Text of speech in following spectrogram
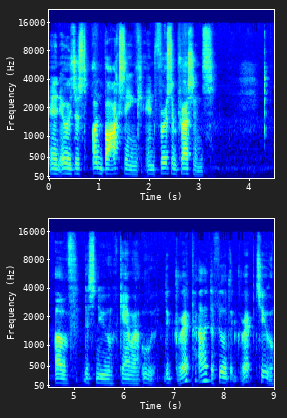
and it was just unboxing and first impressions of this new camera. Ooh, the grip. I like the feel of the grip too.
